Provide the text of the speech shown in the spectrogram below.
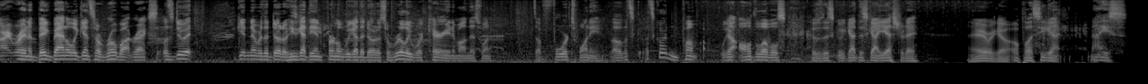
All right, we're in a big battle against a robot Rex. Let's do it. Getting over the dodo. He's got the infernal. We got the dodo. So really, we're carrying him on this one. It's a 420. Oh, let's let's go ahead and pump. We got all the levels because this we got this guy yesterday. There we go. Oh, plus he got nice.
